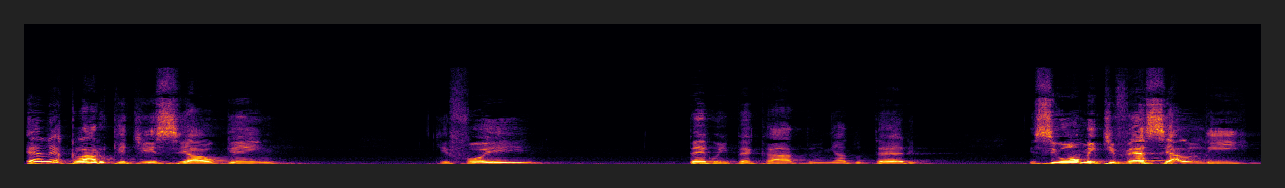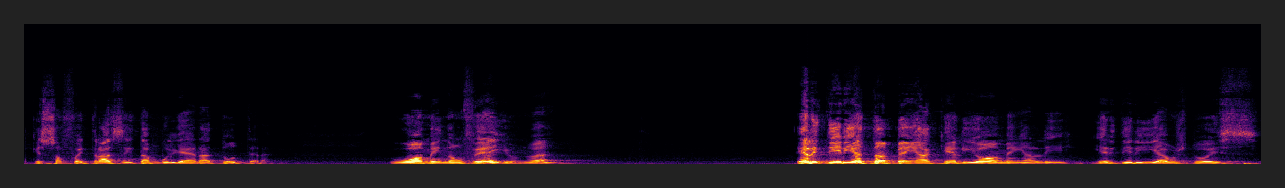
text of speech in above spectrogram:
ele é claro que disse a alguém que foi pego em pecado, em adultério, e se o homem tivesse ali, porque só foi trazida a mulher adúltera, o homem não veio, não é? Ele diria também àquele homem ali, e ele diria aos dois:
